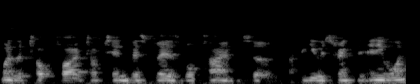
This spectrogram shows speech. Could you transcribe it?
one of the top five, top ten best players of all time. So I think he would strengthen anyone.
